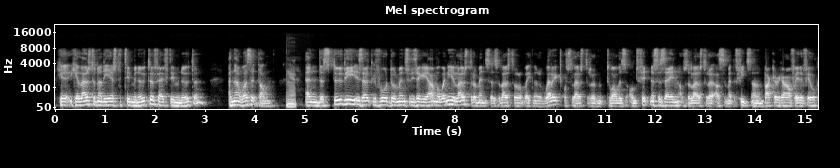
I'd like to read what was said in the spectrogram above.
Je, je luistert naar die eerste 10 minuten, 15 minuten, en dat was het dan. Ja. En de studie is uitgevoerd door mensen die zeggen: ja, maar wanneer luisteren mensen? Ze luisteren op weg naar hun werk, of ze luisteren terwijl ze aan het fitnessen zijn, of ze luisteren als ze met de fiets naar een bakker gaan, of weet ik veel.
